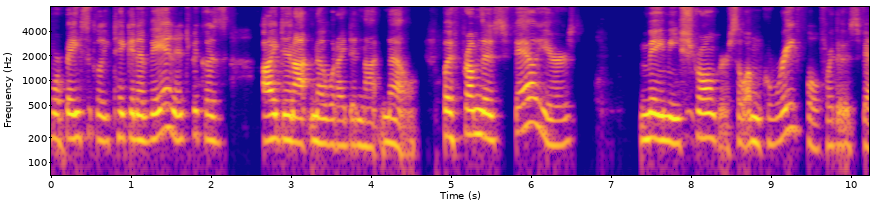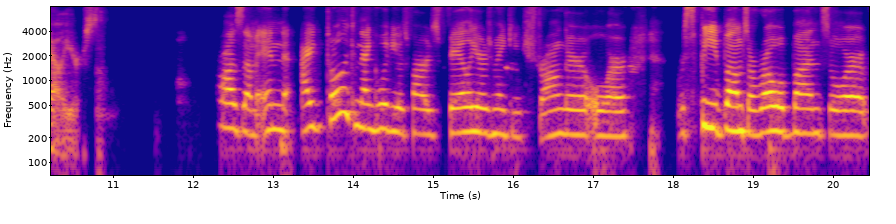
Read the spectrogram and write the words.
were basically taking advantage because I did not know what I did not know. But from those failures made me stronger. So I'm grateful for those failures. Awesome. And I totally connect with you as far as failures make you stronger or speed bumps or road bumps or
